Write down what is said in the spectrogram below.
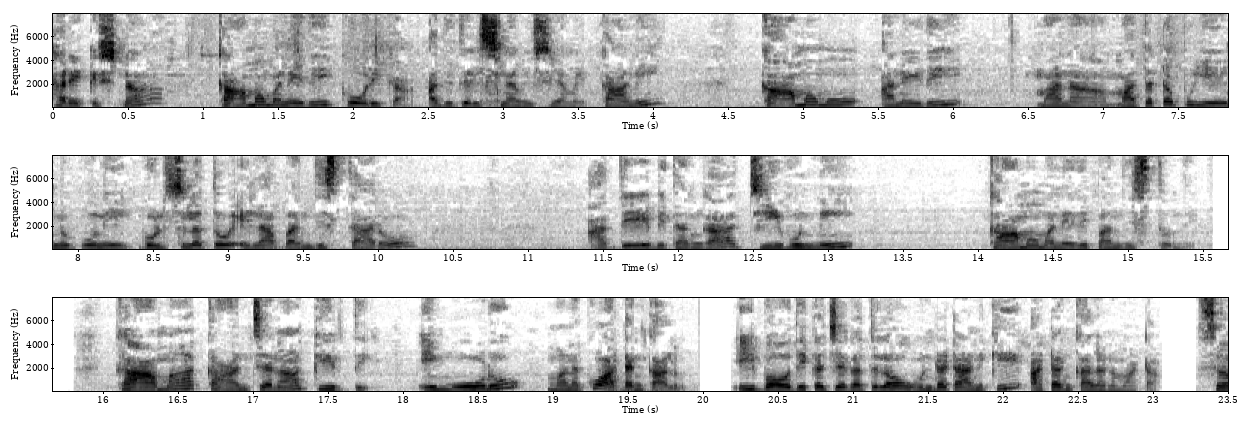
హరే కృష్ణ. కామం అనేది కోరిక అది తెలిసిన విషయమే. కానీ కామము అనేది మన మదటపు ఏనుగుని గొలుసులతో ఎలా బంధిస్తారో అదే విధంగా జీవుణ్ణి కామం అనేది బంధిస్తుంది. కామ కాంచన కీర్తి ఈ మూడు మనకు ఆటంకాలు. ఈ భౌతిక జగత్తులో ఉండటానికి ఆటంకాలు అనమాట సో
